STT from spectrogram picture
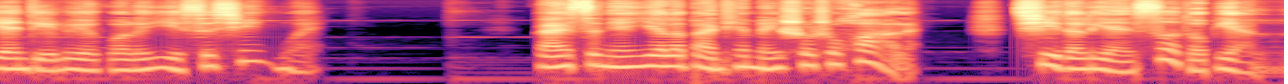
眼底掠过了一丝欣慰。白思年噎了半天没说出话来，气得脸色都变了。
